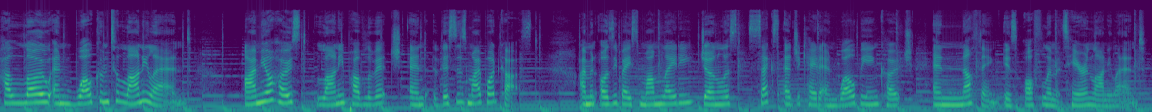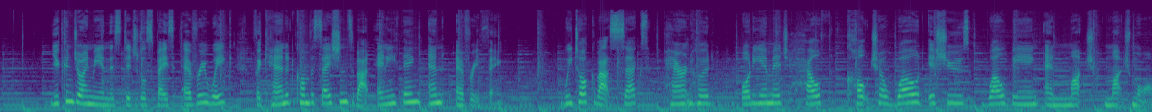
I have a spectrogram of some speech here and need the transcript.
Hello and welcome to Lani Land. I'm your host, Lani Pavlovich, and this is my podcast. I'm an Aussie based mum lady, journalist, sex educator, and well-being coach, and nothing is off limits here in Lani Land. You can join me in this digital space every week for candid conversations about anything and everything. We talk about sex, parenthood, body image, health, culture, world issues, well being, and much, much more.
